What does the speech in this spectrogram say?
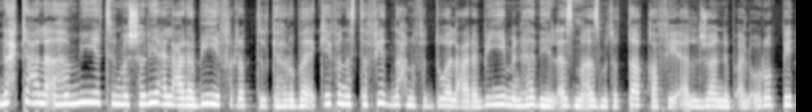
نحكي على أهمية المشاريع العربية في الربط الكهربائي كيف نستفيد نحن في الدول العربية من هذه الأزمة أزمة الطاقة في الجانب الأوروبي؟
